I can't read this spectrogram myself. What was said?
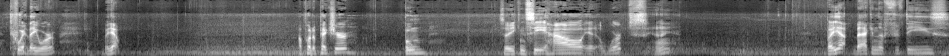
to where they were. But yep. I'll put a picture. Boom. So you can see how it works. Right? But yeah, back in the 50s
